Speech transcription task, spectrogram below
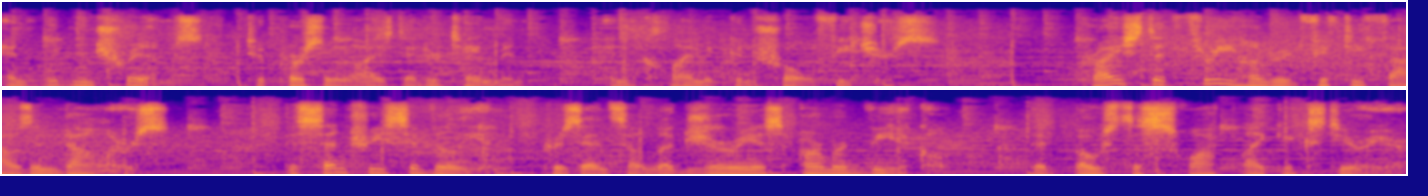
and wooden trims to personalized entertainment and climate control features. Priced at $350,000, the Sentry Civilian presents a luxurious armored vehicle that boasts a SWAT-like exterior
